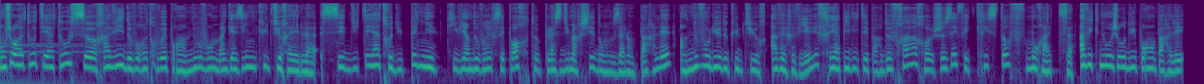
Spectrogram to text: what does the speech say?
Bonjour à toutes et à tous, ravi de vous retrouver pour un nouveau magazine culturel. C'est du théâtre du Peigné qui vient d'ouvrir ses portes, place du marché dont nous allons parler, un nouveau lieu de culture à Verviers, réhabilité par deux frères, Joseph et Christophe Mourat. Avec nous aujourd'hui pour en parler,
